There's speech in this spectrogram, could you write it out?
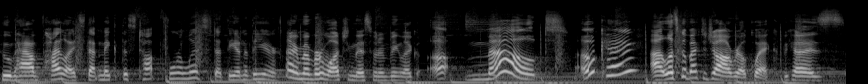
who have highlights that make this top four list at the end of the year. I remember watching this one and being like, oh, Melt, okay. Uh, let's go back to Ja real quick because,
